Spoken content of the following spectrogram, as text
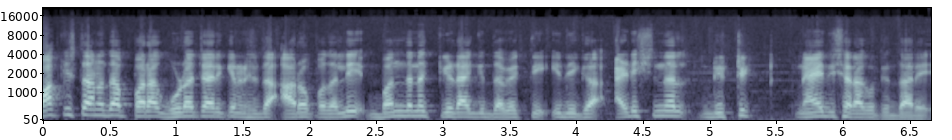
ಪಾಕಿಸ್ತಾನದ ಪರ ಗೂಢಚಾರಿಕೆ ನಡೆಸಿದ ಆರೋಪದಲ್ಲಿ ಬಂಧನಕ್ಕೀಡಾಗಿದ್ದ ವ್ಯಕ್ತಿ ಇದೀಗ ಅಡಿಷನಲ್ ಡಿಸ್ಟ್ರಿಕ್ಟ್ ನ್ಯಾಯಾಧೀಶರಾಗುತ್ತಿದ್ದಾರೆ.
